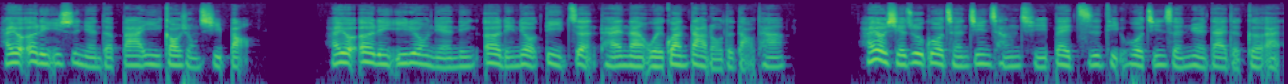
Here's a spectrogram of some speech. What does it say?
还有二零一四年的八一高雄气爆，还有二零一六年零二零六地震，台南维冠大楼的倒塌，还有协助过曾经长期被肢体或精神虐待的个案。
